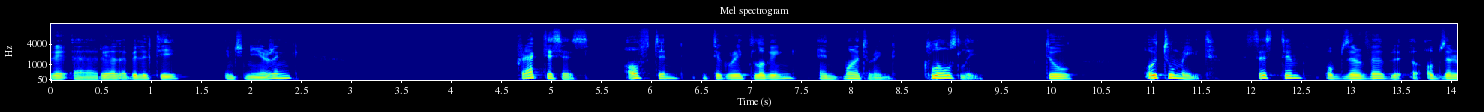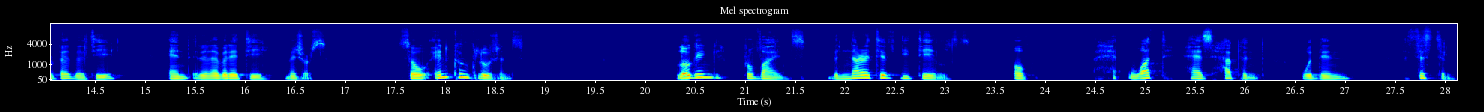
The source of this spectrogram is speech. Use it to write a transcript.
uh, reliability engineering, practices often integrate logging and monitoring closely to automate system observability and reliability measures. So, in conclusions, logging provides the narrative details of what has happened within a system,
